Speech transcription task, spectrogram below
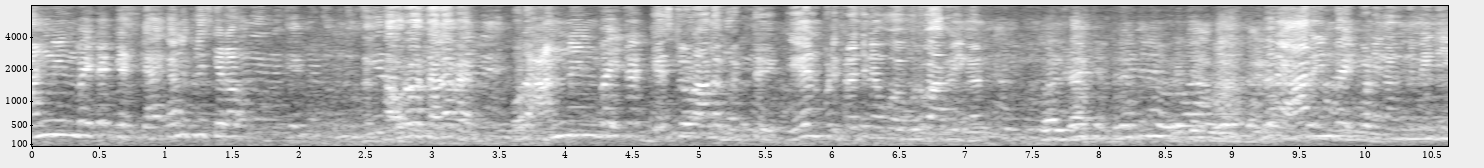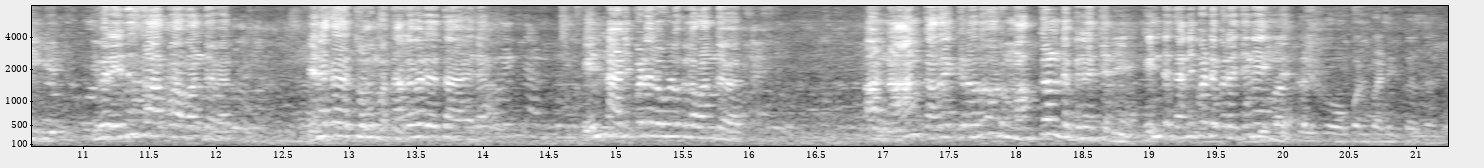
uninvited can you please get out கௌரவ தலைவர் ஒரு அன்இன்வைட்டட் கெஸ்டோட ஆள விட்டு ஏன் இப்படி பிரச்சனை உருவாக்குறீங்க? இவரை யார் இன்வைட் பண்ணினாங்க இந்த மீட்டிங்க்கு இவர் எது சார்பா வந்தவர்? எனக்கு அதை சொல்லுங்க தலைவர் என்ன அடிப்படையில் உள்ளுக்குள்ள வந்தவர்? நான் கதைக்கிறது ஒரு மக்களோட பிரச்சனை. எந்த தனிப்பட்ட பிரச்சனை? மக்களுக்கு ஓபன் பண்ணி தந்தாங்க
